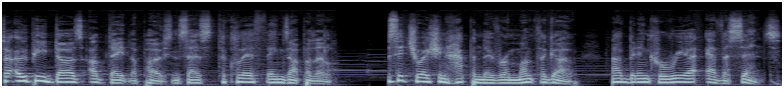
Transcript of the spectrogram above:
So OP does update the post and says to clear things up a little. The situation happened over a month ago, and I've been in Korea ever since.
